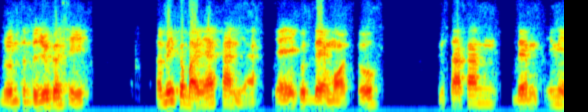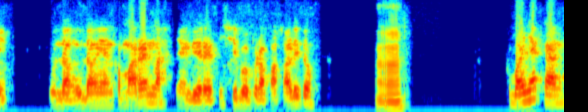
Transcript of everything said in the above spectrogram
belum tentu juga sih. Tapi kebanyakan ya yang ikut demo tuh, misalkan dem ini undang-undang yang kemarin lah yang direvisi beberapa kali tuh. Heeh. Kebanyakan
